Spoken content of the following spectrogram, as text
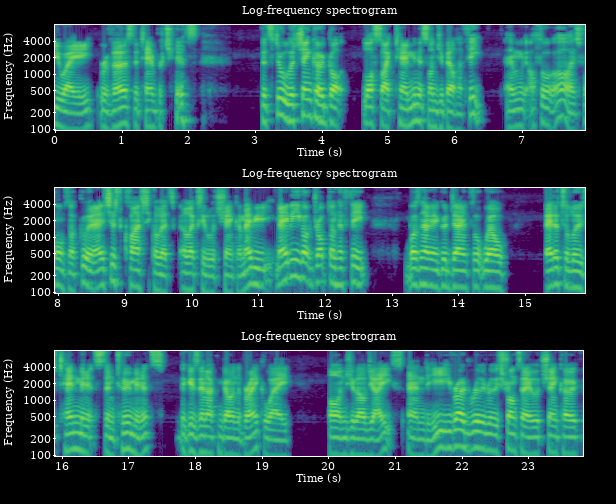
UAE, reverse the temperatures, but still Lutsenko got lost like ten minutes on Jebel Hafeet, and I thought, oh, his form's not good, and it's just classic Alexei Lutsenko. Maybe maybe he got dropped on Hafeet, wasn't having a good day, and thought, well, better to lose ten minutes than two minutes because then I can go in the breakaway on Jebel Jais, and he, he rode really, really strong today, Lutsenko.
